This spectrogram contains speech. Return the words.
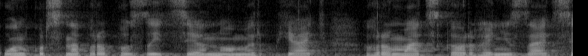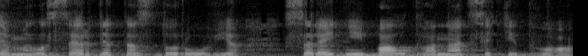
Конкурсна пропозиція номер 5 Громадська організація Милосердя та здоров'я. Середній бал 12,2.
